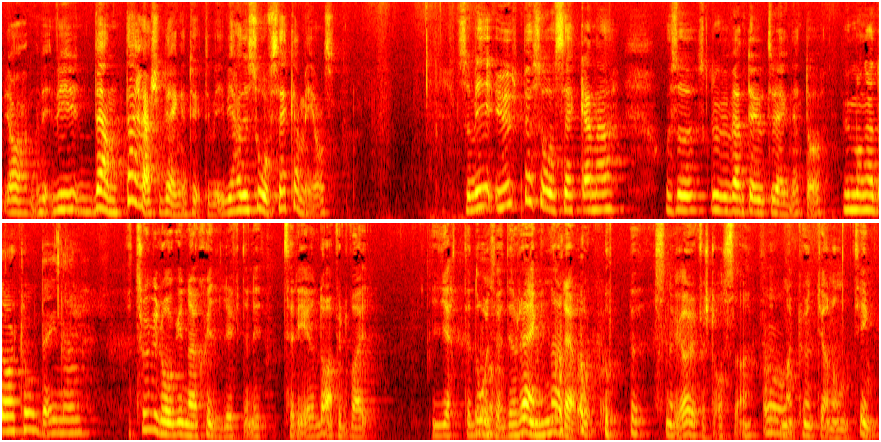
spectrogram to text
ja, vi- vi väntade här så länge tyckte vi. Vi hade sovsäckar med oss. Så vi ut med sovsäckarna Och så skulle vi vänta ut regnet då. Hur många dagar tog det innan? Jag tror vi låg i den här skidliften i tre dagar för det var jättedåligt. Det regnade och uppe snöade det förstås. Va? Så. Man kunde inte göra någonting.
